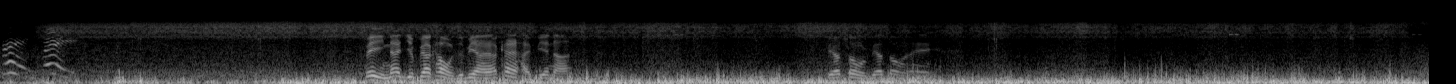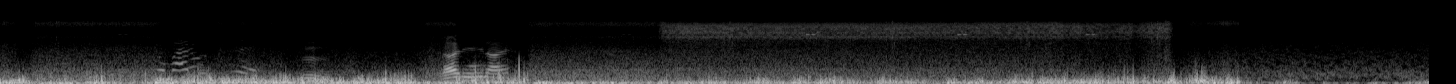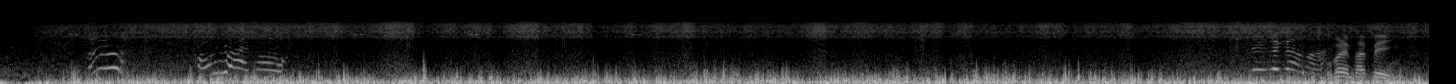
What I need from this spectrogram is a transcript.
背背。背影，那你就不要看我这边啊，要看海边啊。不要动了，不要动了，哎。有白鹭鸶哎。嗯。来，你来。啊，好软哦。那你在干嘛？我拍拍背影。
